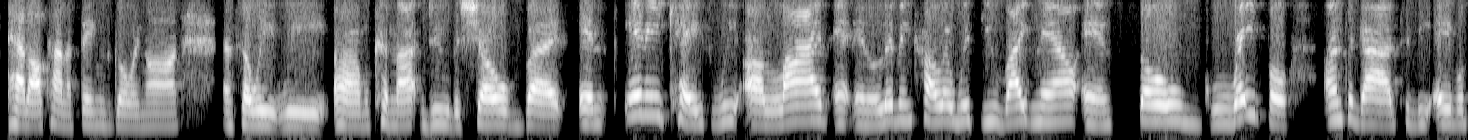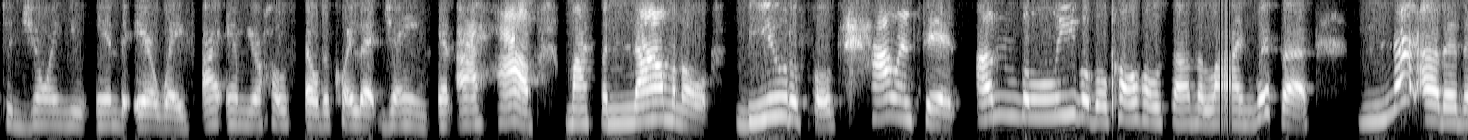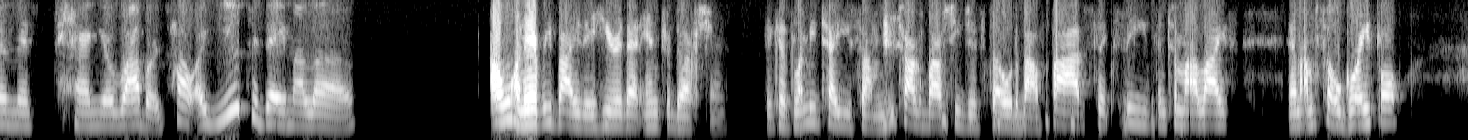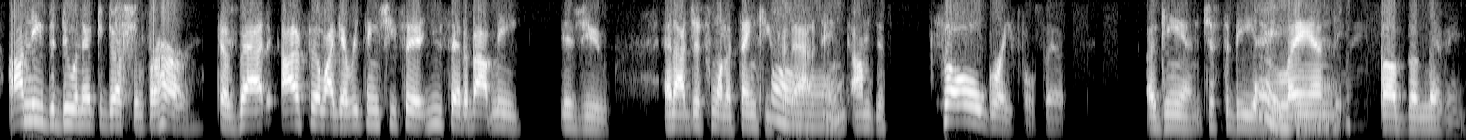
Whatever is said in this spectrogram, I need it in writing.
had all kind of things going on and so we we um, could not do the show. But in any case, we are live and in living color with you right now, and so grateful unto God to be able to join you in the airwaves. I am your host, Elder Coylette James, and I have my phenomenal, beautiful, talented, unbelievable co-host on the line with us, none other than Miss Tanya Roberts. How are you today, my love? I want everybody to hear that introduction because let me tell you something. You talk about she just sold about five, six seeds into my life, and I'm so grateful. I need to do an introduction for her because that I feel like everything she said, you said about me, is you, and I just want to thank you for that. And I'm just so grateful, sis. Again, just to be in the land of the living.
